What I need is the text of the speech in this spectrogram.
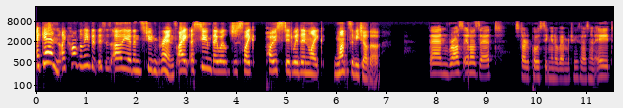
again, I can't believe that this is earlier than Student Prince. I assumed they were just like posted within like months of each other. Then Raz Elazet started posting in November 2008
